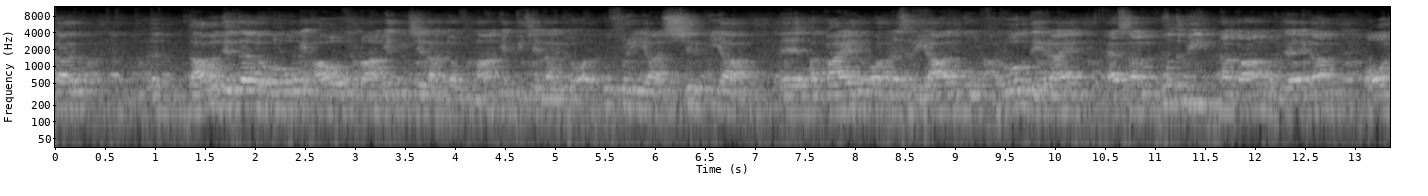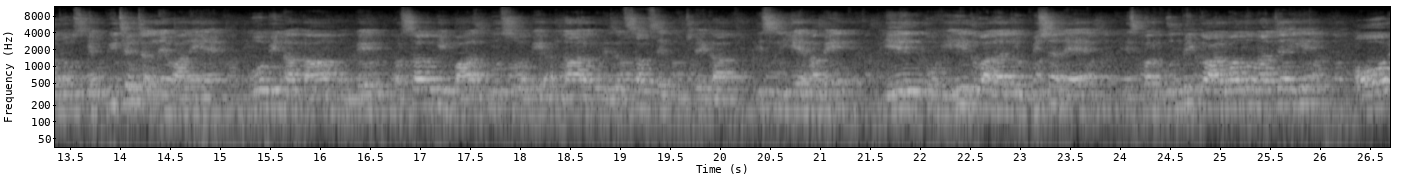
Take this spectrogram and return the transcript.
کر دعوت دیتا ہے لوگوں کو کہ آؤ فلاں کے پیچھے لگ جاؤ، فلاں کے پیچھے لگ جاؤ اور کفریہ، شرکیہ عقائد اور نظریات کو فروغ دے رہا ہے۔ ایسا خود بھی ناکام ہو جائے گا اور جو اس کے پیچھے چلنے والے ہیں، وہ بھی ناکام ہوں گے اور سب کی باز پرس ہوگی۔ اللہ رب العزت سب سے پوچھے گا۔ اس لیے ہمیں یہ توحید والا جو مشن ہے، اس پر خود بھی کاروبار ہونا چاہیے اور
